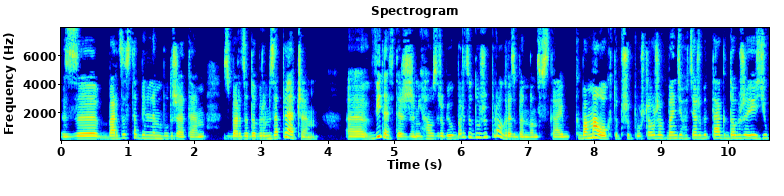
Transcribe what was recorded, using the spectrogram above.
z bardzo stabilnym budżetem, z bardzo dobrym zapleczem. E, widać też, że Michał zrobił bardzo duży progres będąc w Sky. Chyba mało kto przypuszczał, że będzie chociażby tak dobrze jeździł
